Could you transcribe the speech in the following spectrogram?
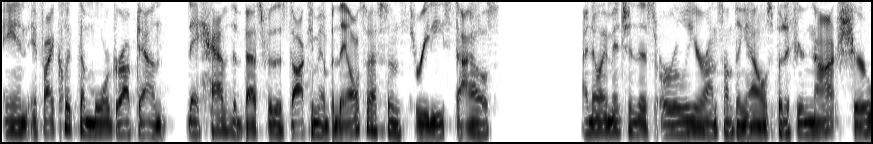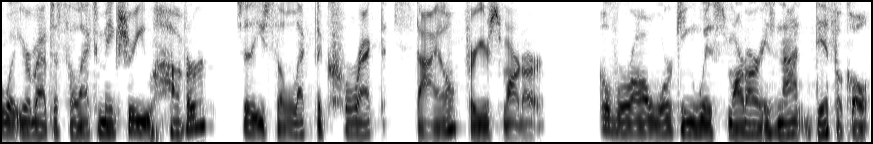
And if I click the more drop down, they have the best for this document, but they also have some 3D styles. I know I mentioned this earlier on something else, but if you're not sure what you're about to select, make sure you hover so that you select the correct style for your smart art overall working with smart art is not difficult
